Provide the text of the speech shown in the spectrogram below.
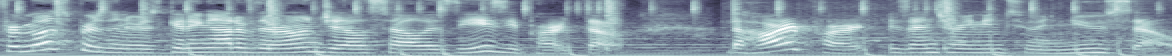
For most prisoners, getting out of their own jail cell is the easy part though. The hard part is entering into a new cell.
